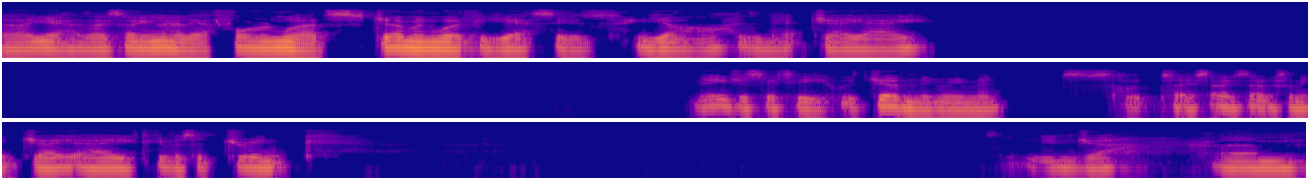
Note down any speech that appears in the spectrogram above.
uh, yeah, as I was saying earlier, foreign words. German word for yes is ja, isn't it? J A. Major city with German agreement. So, so, so something J A to give us a drink. Ninja. Um,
